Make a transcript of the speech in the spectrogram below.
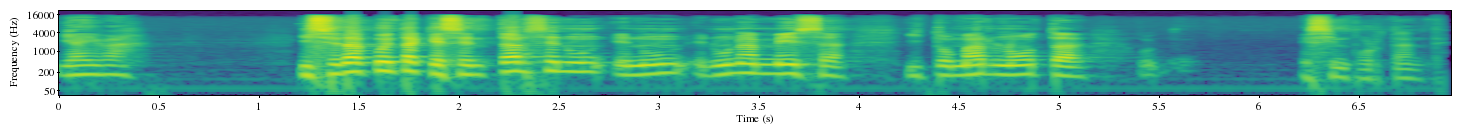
y ahí va. Y se da cuenta que sentarse en, un, en, un, en una mesa y tomar nota es importante.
